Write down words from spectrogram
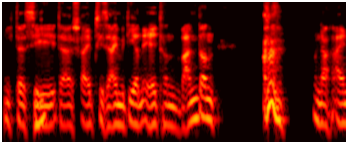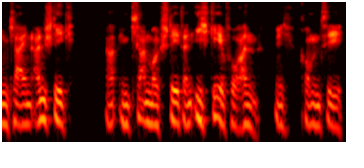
Nicht, dass sie, mhm. da schreibt, sie sei mit ihren Eltern wandern und nach einem kleinen Anstieg, ja, in Klammer steht dann, ich gehe voran. Nicht, kommen sie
